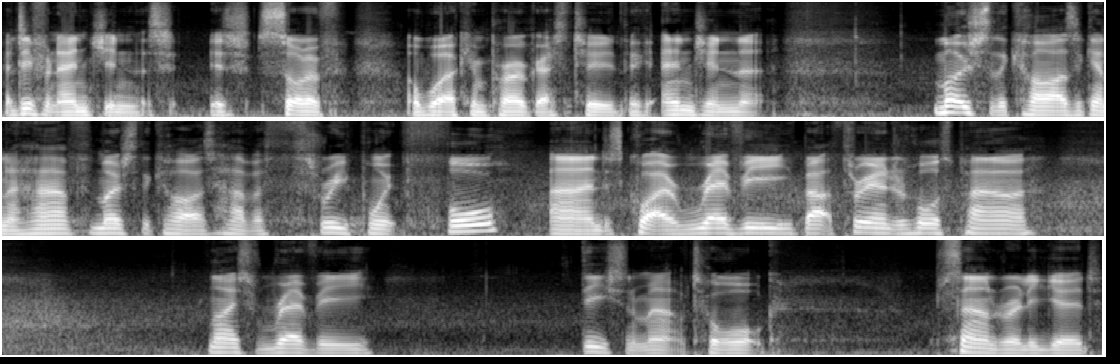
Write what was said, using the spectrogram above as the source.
a different engine that is sort of a work in progress to the engine that most of the cars are going to have. Most of the cars have a 3.4 and it's quite a revy, about 300 horsepower. Nice revy, decent amount of torque, sound really good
